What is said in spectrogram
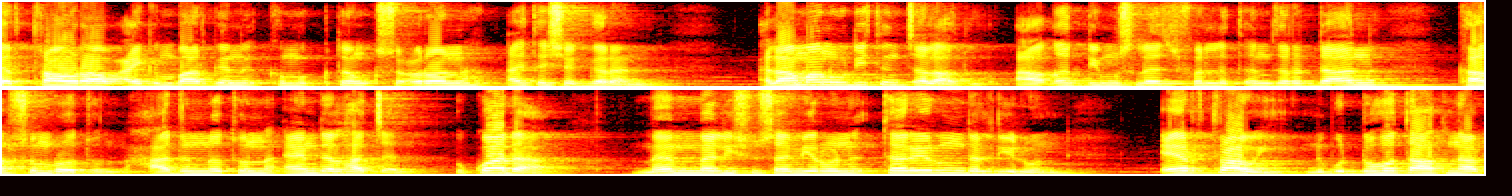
ኤርትራዊ ራብዓይ ግንባር ግን ክምክቶን ክስዕሮን ኣይተሸገረን ዕላማን ውዲትን ጸላቱ ኣቐዲሙ ስለ ዝፈልጥን ዝርዳእን ካብ ስምረቱን ሓድነቱን ኣየንደልሃጨን እኳ ደኣ መመሊሱ ሰሚሩን ተሪሩን ደልዲሉን። ኤርትራዊ ንብድሆታት ናብ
